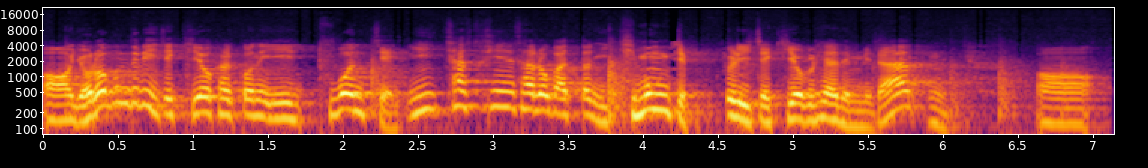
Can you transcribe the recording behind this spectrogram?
어, 여러분들이 이제 기억할 거는 이 두 번째 2차 수신사로 갔던 이 김홍집을 이제 기억을 해야 됩니다. 음, 어,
